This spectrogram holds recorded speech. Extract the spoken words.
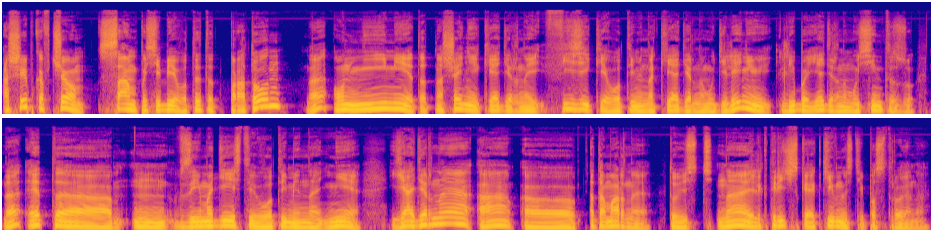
ошибка в чем? Сам по себе вот этот протон, да, он не имеет отношения к ядерной физике, вот именно к ядерному делению, либо ядерному синтезу. Да? Это м, взаимодействие вот именно не ядерное, а э, атомарное. То есть на электрической активности построено.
